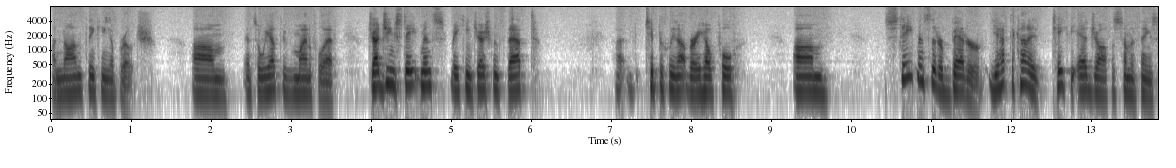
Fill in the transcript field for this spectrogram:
a non thinking approach. Um, and so we have to be mindful of that. Judging statements, making judgments, that uh, typically not very helpful. Um, statements that are better, you have to kind of take the edge off of some of the things.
